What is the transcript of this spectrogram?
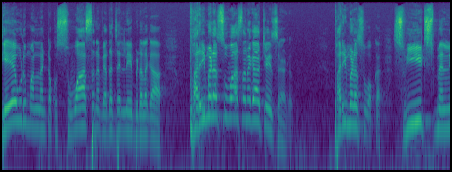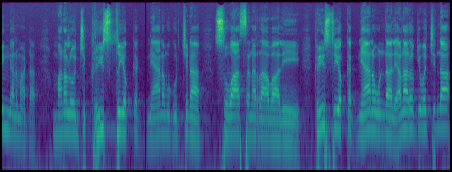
దేవుడు మనలంటే ఒక సువాసన వెదజల్లే బిడలగా పరిమళ సువాసనగా చేశాడు. పరిమళసు ఒక స్వీట్ స్మెల్లింగ్ అనమాట మనలోంచి క్రీస్తు యొక్క జ్ఞానము గుర్చిన సువాసన రావాలి. క్రీస్తు యొక్క జ్ఞానం ఉండాలి. అనారోగ్యం వచ్చిందా?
